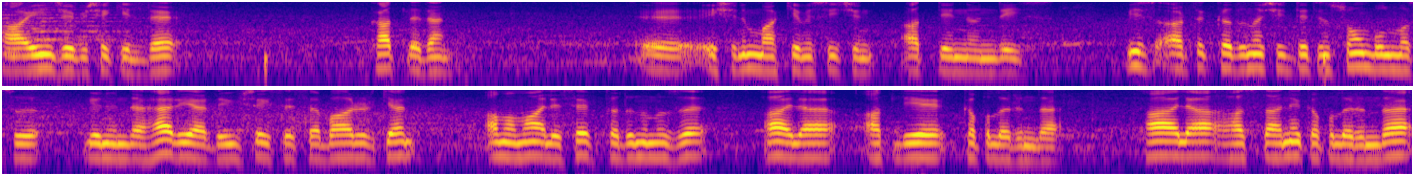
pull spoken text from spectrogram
haince bir şekilde katleden e, eşinin mahkemesi için adliyenin önündeyiz. Biz artık kadına şiddetin son bulması yönünde her yerde yüksek sesle bağırırken ama maalesef kadınımızı hala adliye kapılarında, hala hastane kapılarında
